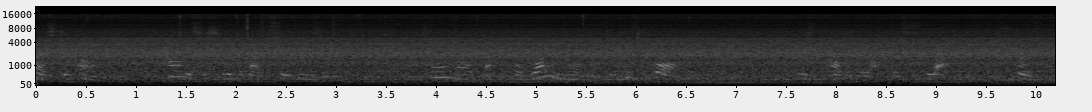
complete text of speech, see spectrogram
Cursed Japan. How does he slip it out so easily? Turn my back for one moment and he's gone. He's probably after slapping and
